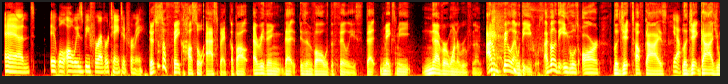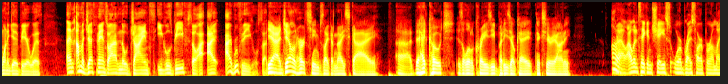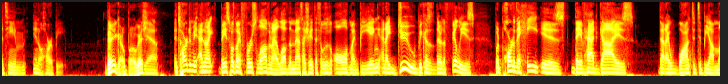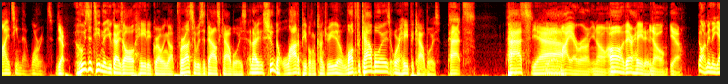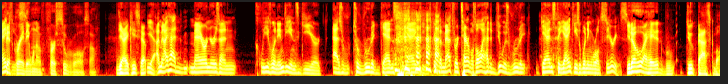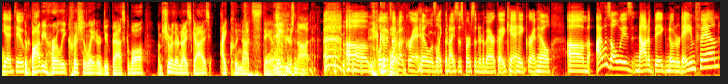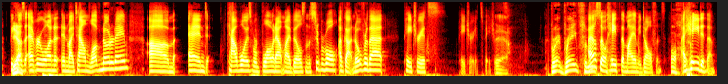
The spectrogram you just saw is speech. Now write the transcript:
and it will always be forever tainted for me. There's just a fake hustle aspect about everything that is involved with the Phillies that makes me never want to root for them. I don't feel that with the Eagles. I feel like the Eagles are legit tough guys, Yeah. legit guys you want to get a beer with. And I'm a Jets fan, so I have no Giants Eagles beef. So I I, I root for the Eagles. Yeah, Jalen Hurts seems like a nice guy. Uh, the head coach is a little crazy, but he's okay. Nick Sirianni. Well, I would have taken Chase or Bryce Harper on my team in a heartbeat. There you go, bogus. Yeah. It's hard to me, and like baseball's my first love, and I love the Mets. I hate the Phillies with all of my being, and I do because they're the Phillies. But part of the hate is they've had guys that I wanted to be on my team that weren't. Yep. Who's the team that you guys all hated growing up? For us, it was the Dallas Cowboys, and I assumed a lot of people in the country either love the Cowboys or hate the Cowboys. Pats. Pats, yeah. Yeah, my era, you know. I'm- oh, they're hated. You know, yeah. No, I mean the Yankees. Fifth grade, they won a first Super Bowl. So Yankees, yep. Yeah, I mean I had Mariners and Cleveland Indians gear as to root against the Yankees because the Mets were terrible. So all I had to do was root against the Yankees winning World Series. You know who I hated? Duke basketball. Yeah, Duke. The Bobby Hurley, Christian Laettner, Duke basketball. I'm sure they're nice guys. I could not stand. them. Laettner's not. Um, well, Good they're talking about Grant Hill is like the nicest person in America. You can't hate Grant Hill. Um, I was always not a big Notre Dame fan because Yeah. everyone in my town loved Notre Dame. Um, and Cowboys were blowing out my Bills in the Super Bowl. I've gotten over that. Patriots, Patriots, Patriots. Yeah. Bra- Braves for me. I also hate the Miami Dolphins. Oh. I hated them.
